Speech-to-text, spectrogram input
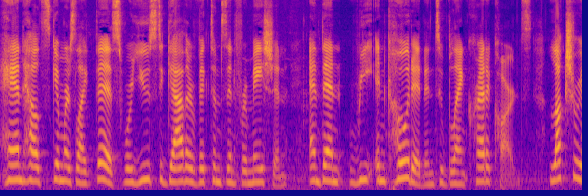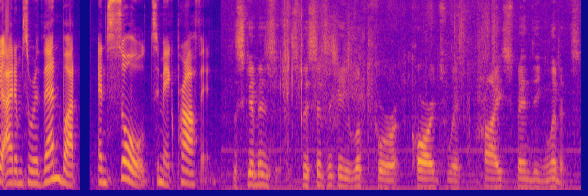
Handheld skimmers like this were used to gather victims' information and then re encoded into blank credit cards. Luxury items were then bought and sold to make profit. The skimmers specifically looked for cards with high spending limits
